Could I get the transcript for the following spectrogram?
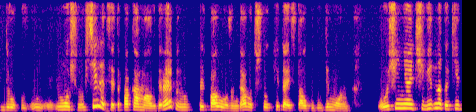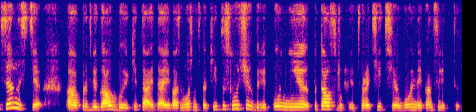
вдруг мощно усилится, это пока маловероятно, но предположим, да, вот что Китай стал бы гегемоном, очень неочевидно, какие ценности а, продвигал бы Китай, да, и, возможно, в каких-то случаях далеко не пытался бы предотвратить войны и конфликты.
